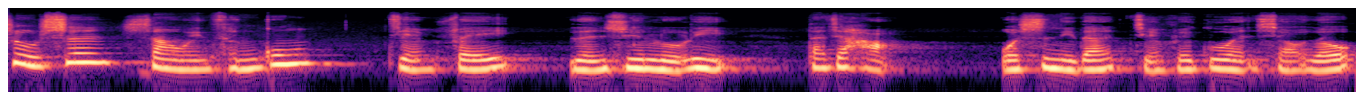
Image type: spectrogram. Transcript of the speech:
瘦身尚未成功，减肥仍需努力。大家好，我是你的减肥顾问小柔。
